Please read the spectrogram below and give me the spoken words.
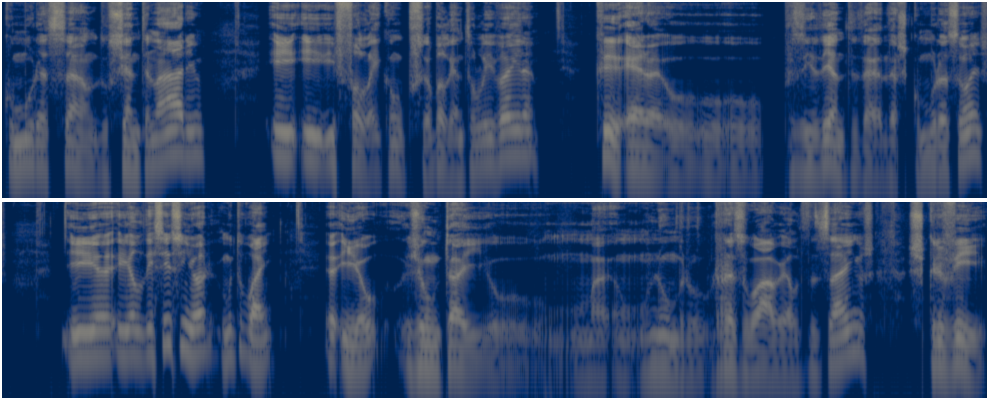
comemoração do centenário e, e, e, falei com o professor Valente Oliveira, que era o, o presidente da, das comemorações, e, uh, ele disse: Sim, senhor, muito bem. E eu juntei o, uma, um número razoável de desenhos, escrevi,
